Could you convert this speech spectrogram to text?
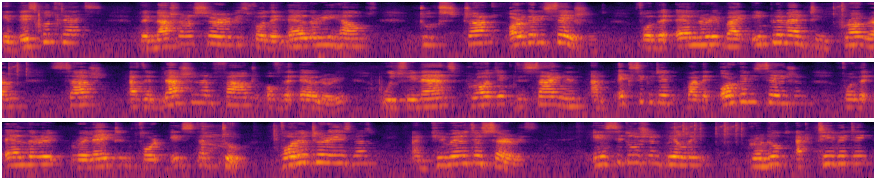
In this context, the National Service for the Elderly helps to extract organizations for the elderly by implementing programs such as the National Fund of the Elderly, which finance project designed and executed by the Organization for the Elderly relating, for instance, to volunteerism and community service, institution building, product activity,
